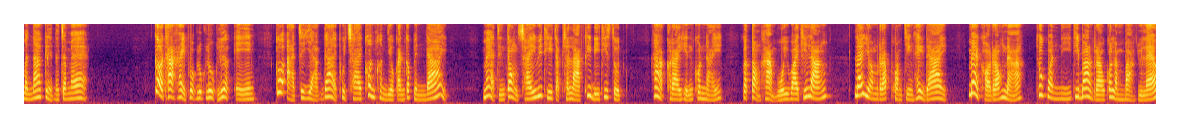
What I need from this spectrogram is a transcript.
มันน่าเกลียดนะจ๊ะแม่ ก็ถ้าให้พวกลูกๆเลือกเอง ก็อาจจะอยากได้ผู้ชายคนคนเดียวกันก็เป็นได้ แม่จึงต้องใช้วิธีจับฉลากที่ดีที่สุด หากใครเห็นคนไหน ก็ต้องห้ามโวยวายทีหลัง และยอมรับความจริงให้ได้ แม่ขอร้องหนาทุกวันนี้ที่บ้านเราก็ลำบากอยู่แล้ว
